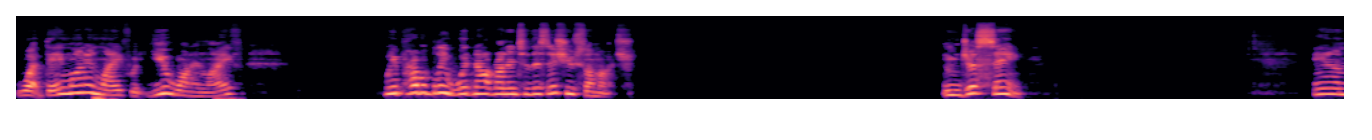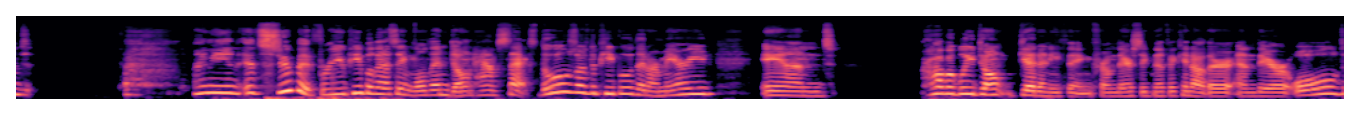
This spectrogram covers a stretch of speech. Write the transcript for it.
what they want in life, what you want in life, we probably would not run into this issue so much. I'm just saying. And I mean, it's stupid for you people that are saying, well, then don't have sex. Those are the people that are married and probably don't get anything from their significant other and they're old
